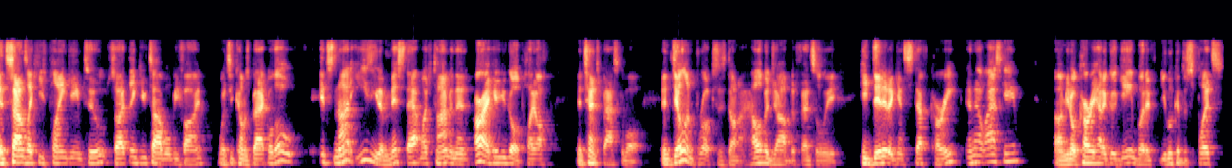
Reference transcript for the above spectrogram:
it sounds like he's playing game two. So I think Utah will be fine once he comes back. Although it's not easy to miss that much time and then, all right, here you go, playoff intense basketball. And Dillon Brooks has done a hell of a job defensively. He did it against Steph Curry in that last game. Um, you know, Curry had a good game, but if you look at the splits,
